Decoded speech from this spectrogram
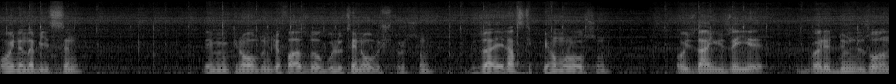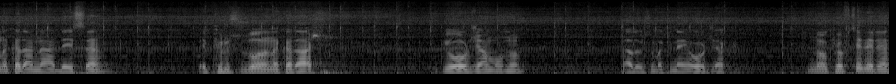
oynanabilsin ve mümkün olduğunca fazla o gluteni oluştursun. Güzel elastik bir hamur olsun. O yüzden yüzeyi böyle dümdüz olana kadar neredeyse ve pürüzsüz olana kadar yoğuracağım onu. Daha doğrusu makine yoğuracak. Şimdi o köfteleri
